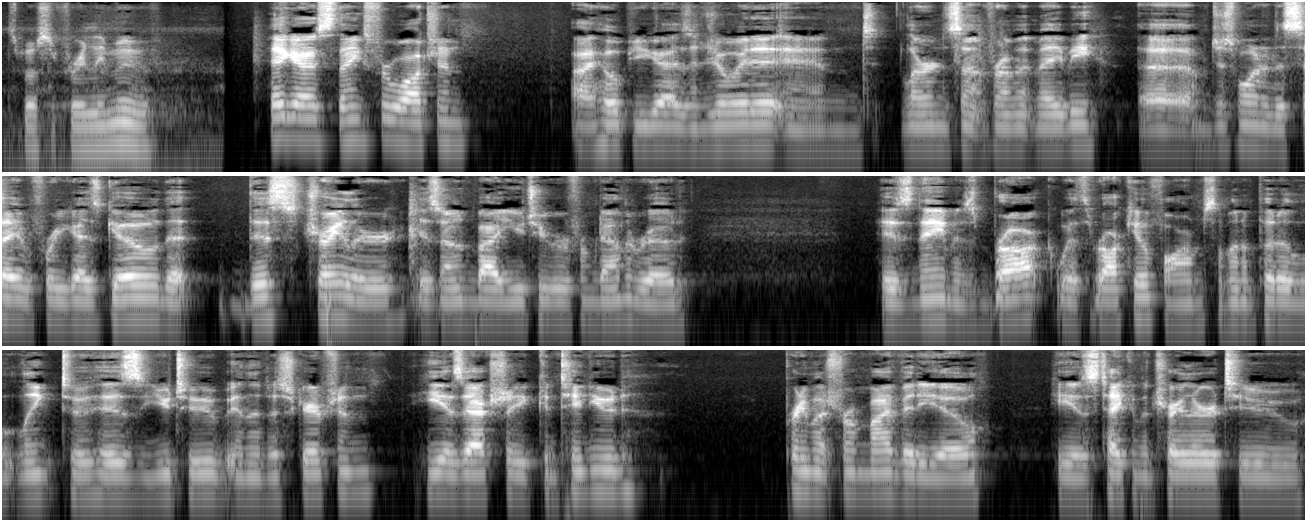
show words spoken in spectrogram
it's supposed to freely move. Hey guys, thanks for watching. I hope you guys enjoyed it and learned something from it maybe. Uh, just wanted to say before you guys go that this trailer is owned by a YouTuber from down the road. His name is Brock with Rockhill Farms. I'm going to put a link to his YouTube in the description. He has actually continued pretty much from my video. He has taken the trailer to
